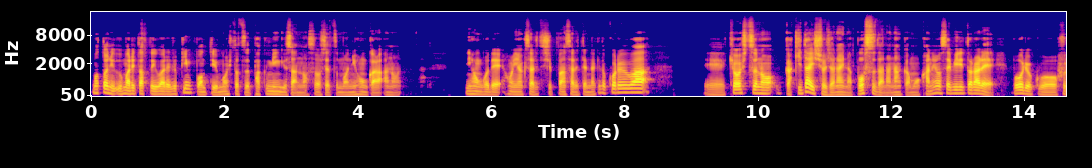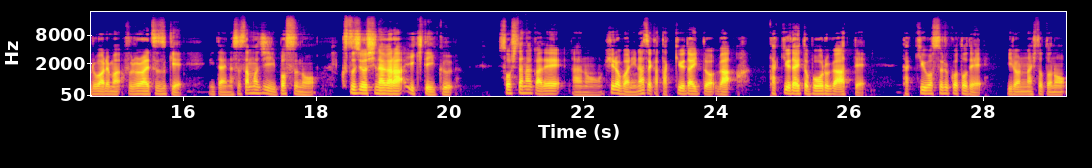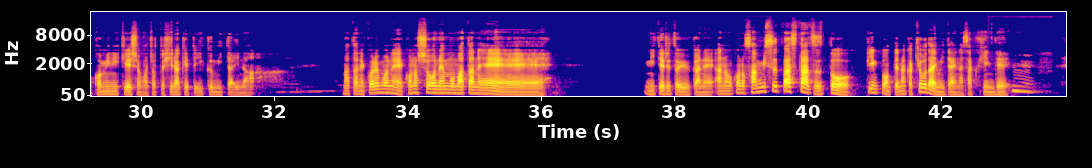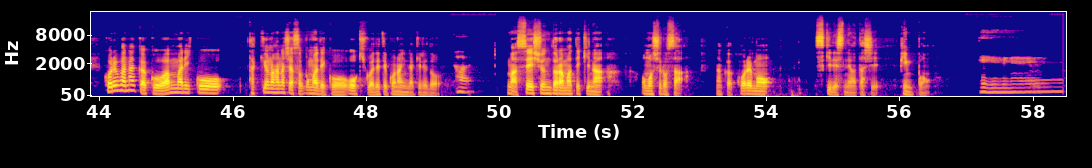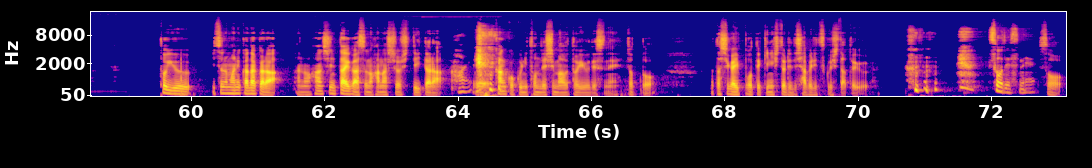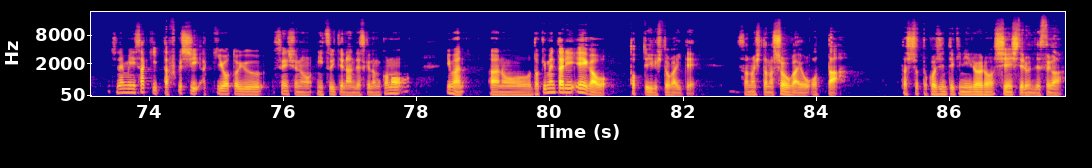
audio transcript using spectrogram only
元に生まれたと言われるピンポンっていうもう一つパク・ミンギュさんの小説も日本からあの日本語で翻訳されて出版されてるんだけどこれは、えー、教室のガキ大将じゃないなボスだななんかもう金をせびり取られ暴力を振るわれ,、ま、振るわれ続けみたいな凄まじいボスの屈辱しながら生きていくそうした中であの広場になぜか卓球台とが卓球台とボールがあって卓球をすることでいろんな人とのコミュニケーションがちょっと開けていくみたいな。またねこれもねこの少年もまたね似てるというかねあのこの「三味スーパースターズ」と「ピンポン」ってなんか兄弟みたいな作品で、うん、これはなんかこうあんまりこう卓球の話はそこまでこう大きくは出てこないんだけれど、はい、まあ、青春ドラマ的な面白さ。なんかこれも好きですね私。ピンポン。へといういつの間にかだからあの阪神タイガースの話をしていたら、はい、えー、韓国に飛んでしまうというですね。ちょっと私が一方的に一人で喋り尽くしたという。そうですね。そう。ちなみにさっき言った福士昭夫という選手のについてなんですけどもこの今あのドキュメンタリー映画を撮っている人がいてその人の生涯を追った。私ちょっと個人的にいろいろ支援してるんですが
